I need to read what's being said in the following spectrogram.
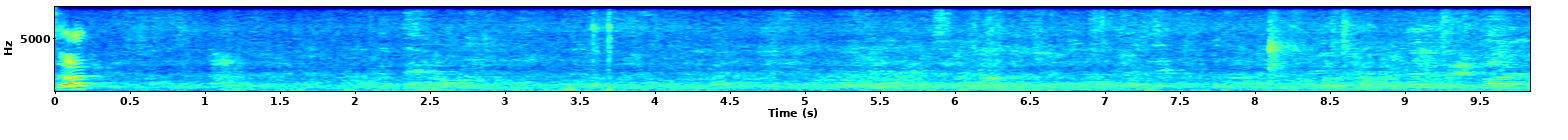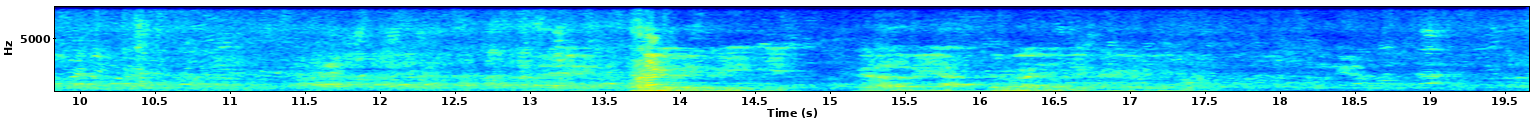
சார் வணிகவரித்துறை மேலாளர் ஐயா செல்வராஜ் அவர்களை கேட்டுக்கொள்கிறோம் சார் போட்டு அப்படியே சுப்பிரமணி அறக்கட்டளை சார்பாக இந்த விருது வழங்கப்படுகிறது என்று அறிவிக்க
